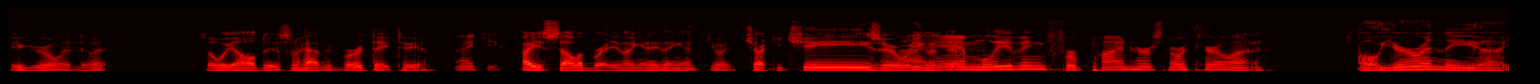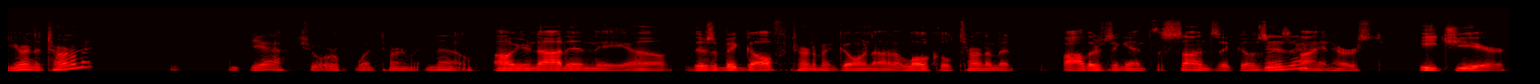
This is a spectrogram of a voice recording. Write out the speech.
he grew into it. So we all do. So happy birthday to you. Thank you. How you celebrating? Like anything? You want Chuck E. Cheese or what are I you gonna do? am leaving for Pinehurst, North Carolina. Oh, you're in the uh, you're in the tournament. Um, yeah, sure. What tournament? No. Oh, you're not in the. Oh, there's a big golf tournament going on, a local tournament, Fathers Against the Sons, that goes Is in there? Pinehurst each year.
